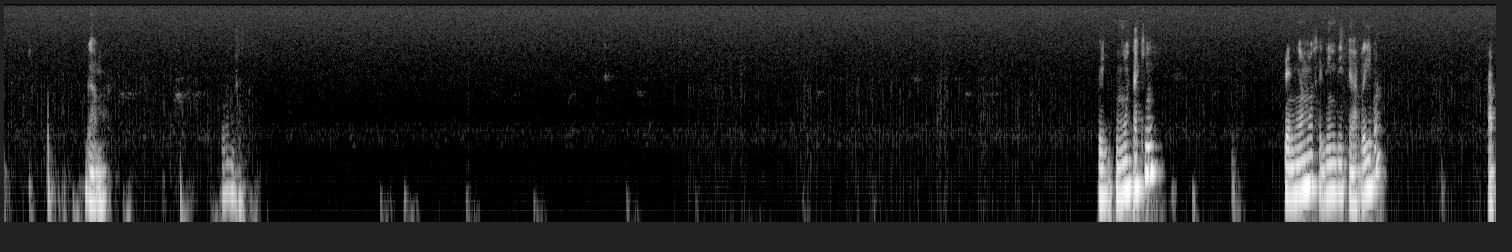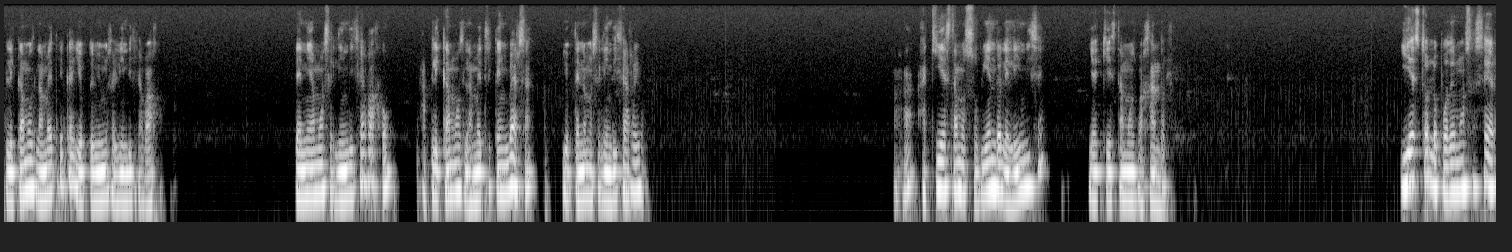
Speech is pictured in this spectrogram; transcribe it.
gamma. Aquí. Teníamos el índice arriba. Aplicamos la métrica y obtuvimos el índice abajo teníamos el índice abajo, aplicamos la métrica inversa y obtenemos el índice arriba. Aquí estamos subiéndole el índice y aquí estamos bajándolo. Y esto lo podemos hacer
